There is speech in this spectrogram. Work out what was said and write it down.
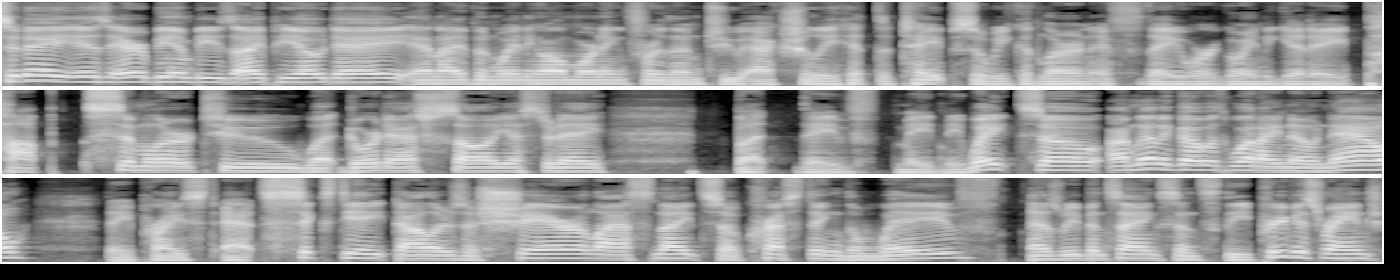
Today is Airbnb's IPO day, and I've been waiting all morning for them to actually hit the tape so we could learn if they were going to get a pop similar to what DoorDash saw yesterday but they've made me wait. So I'm going to go with what I know now. They priced at $68 a share last night, so cresting the wave, as we've been saying since the previous range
